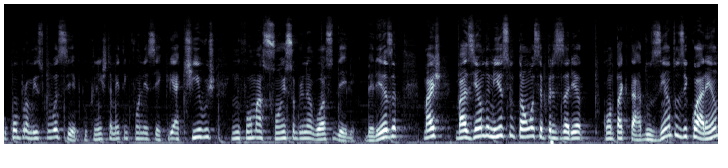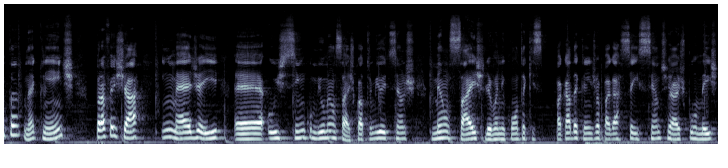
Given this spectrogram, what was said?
o compromisso com você, porque o cliente também tem que fornecer criativos e informações sobre o negócio dele, beleza? Mas baseando nisso, então você precisaria contactar 240 né, clientes para fechar, em média, aí, é, os 5 mil mensais, 4.800 mensais, levando em conta que para cada cliente vai pagar 600 reais por mês,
